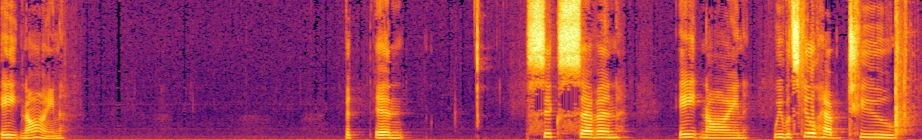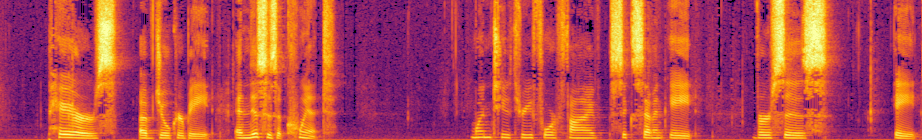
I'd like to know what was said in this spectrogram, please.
eight, nine. And six, seven, eight, nine, we would still have two pairs of joker bait. And this is a quint. One, two, three, four, five, six, seven, eight versus eight.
